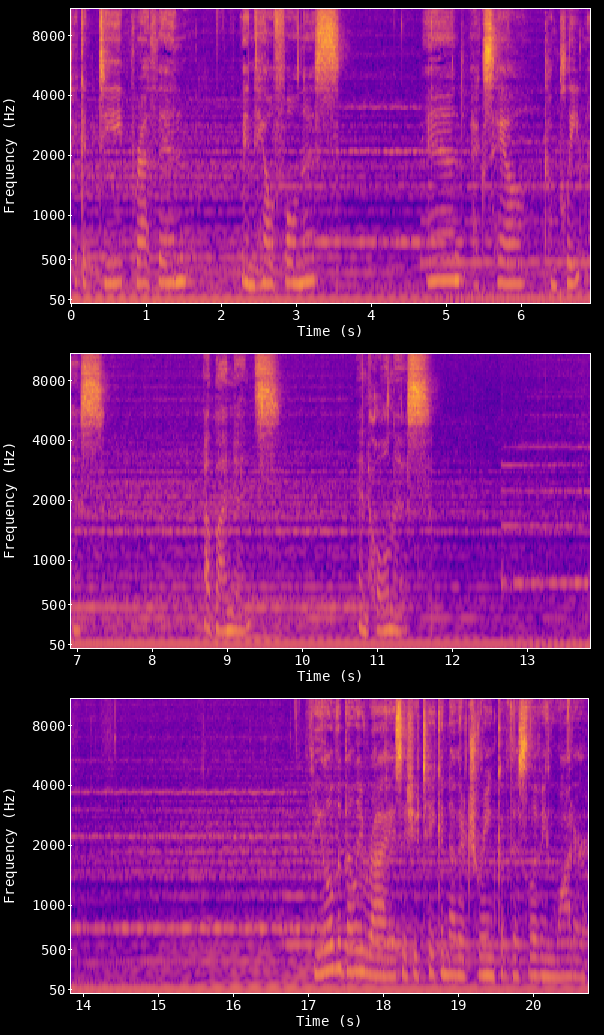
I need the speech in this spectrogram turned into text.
Take a deep breath in. Inhale fullness and exhale completeness, abundance, and wholeness. Feel the belly rise as you take another drink of this living water.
